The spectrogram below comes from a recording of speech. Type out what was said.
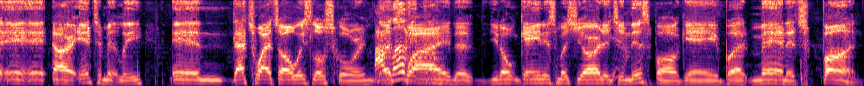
and, and- or intimately, and that's why it's always low scoring. I That's love it, why the, you don't gain as much yardage in this ball game. But man, it's fun.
